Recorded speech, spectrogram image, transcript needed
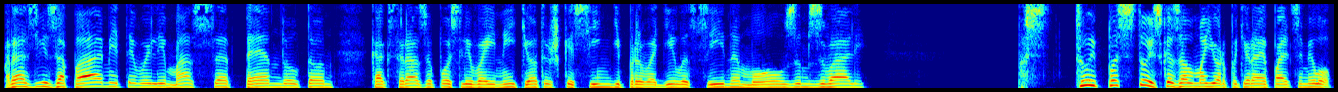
Разве запамятовали масса Пендлтон, как сразу после войны тетушка Синди проводила сына, Моузом звали? «Постой, постой», — сказал майор, потирая пальцами лоб.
